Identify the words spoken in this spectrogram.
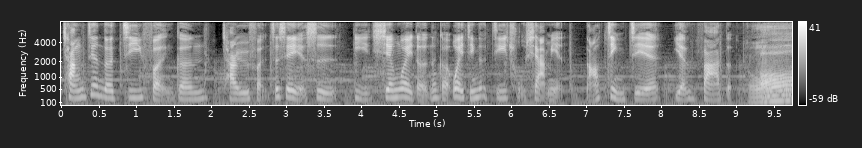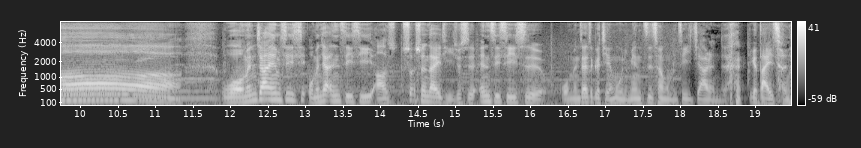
常见的鸡粉跟茶鱼粉，这些也是以鲜味的那个味精的基础下面。 然后进阶研发的哦。我们家 MCC，我们家 NCC 啊，顺顺带一提，就是 NCC 是我们在这个节目里面自称我们自己家人的 一个代称。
